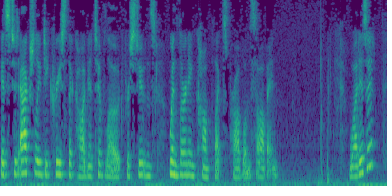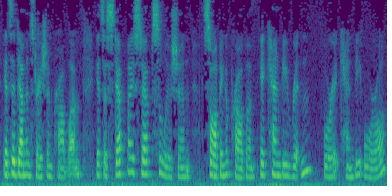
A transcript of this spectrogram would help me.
It's to actually decrease the cognitive load for students when learning complex problem solving. What is it? It's a demonstration problem. It's a step-by-step solution solving a problem. It can be written or it can be oral.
